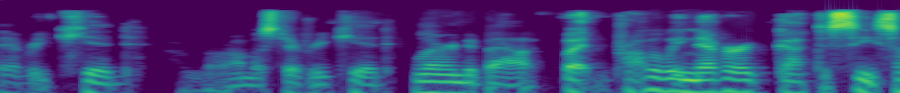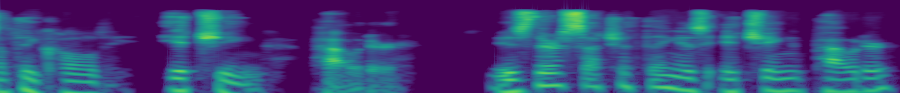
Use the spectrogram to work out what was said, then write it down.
every kid or almost every kid learned about, but probably never got to see something called itching powder. Is there such a thing as itching powder?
